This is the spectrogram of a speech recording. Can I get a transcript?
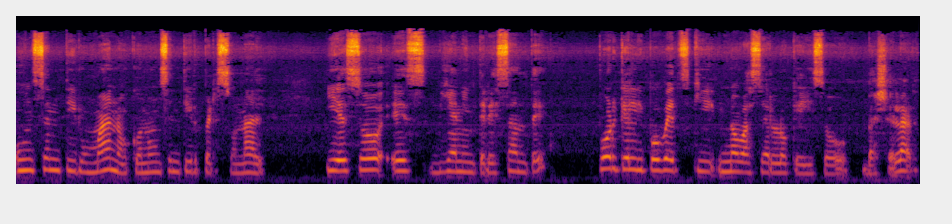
un sentir humano, con un sentir personal. Y eso es bien interesante porque Lipovetsky no va a ser lo que hizo Bachelard,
